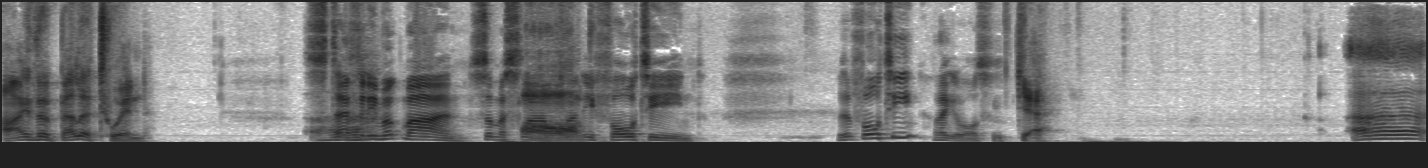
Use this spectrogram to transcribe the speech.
Either Bella Twin. Stephanie McMahon, SummerSlam Oh. 2014. Was it 14? I think it was. Yeah. Uh,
